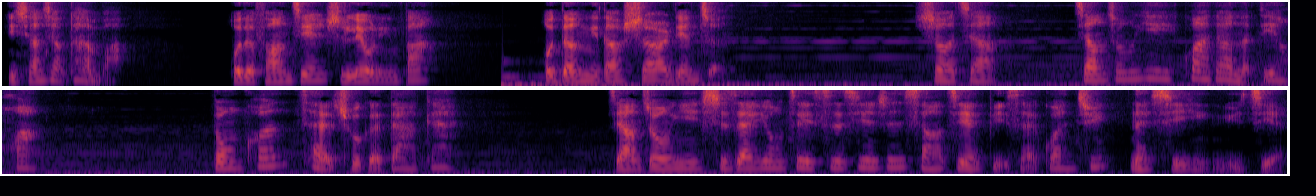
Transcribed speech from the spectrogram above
你想想看吧，我的房间是六零八，我等你到十二点整。说着，蒋忠义挂断了电话。董坤猜出个大概，蒋忠义是在用这次健身小姐比赛冠军来吸引于姐，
